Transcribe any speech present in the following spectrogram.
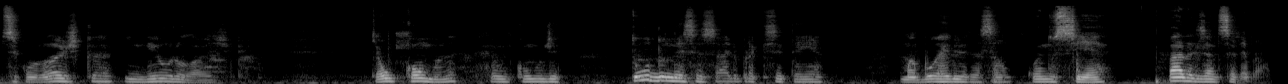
psicológica e neurológica. Que é um combo, né? É um combo de tudo necessário para que se tenha uma boa reabilitação quando se é paralisado cerebral.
